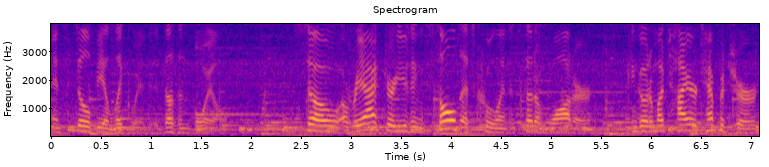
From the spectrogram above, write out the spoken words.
and still be a liquid. It doesn't boil. So a reactor using salt as coolant instead of water can go to much higher temperature.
